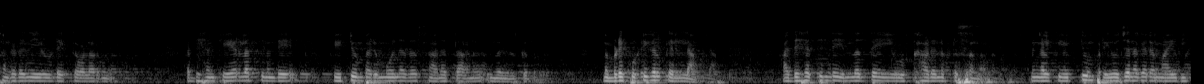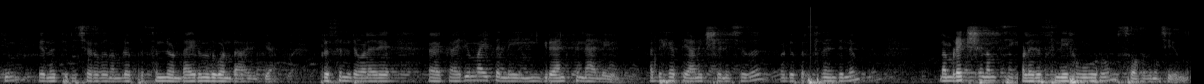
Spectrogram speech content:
സംഘടനയിലൂടെയൊക്കെ വളർന്നു അദ്ദേഹം കേരളത്തിന്റെ ഏറ്റവും പരമോന്നത സ്ഥാനത്താണ് ഇന്ന് നിൽക്കുന്നത്. നമ്മുടെ കുട്ടികൾക്കെല്ലാം അദ്ദേഹത്തിന്റെ ഇന്നത്തെ ഈ ഉദ്ഘാടന പ്രസംഗം നിങ്ങൾക്ക് ഏറ്റവും പ്രയോജനകരമായിരിക്കും എന്ന തിരിച്ചറിവ് നമ്മുടെ പ്രസിഡന്റ് ഉണ്ടായിരുന്നത് കൊണ്ടായിരിക്കാം. പ്രസിഡന്റ് വളരെ കാര്യമായി തന്നെ ഈ ഗ്രാൻഡ് ഫിനാലയിൽ അദ്ദേഹത്തെയാണ് ക്ഷണിച്ചത്. അതുകൊണ്ട് പ്രസിഡന്റിനും നമ്മുടെ ക്ഷണം വളരെ സ്നേഹപൂർവം സ്വാഗതം ചെയ്യുന്നു.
